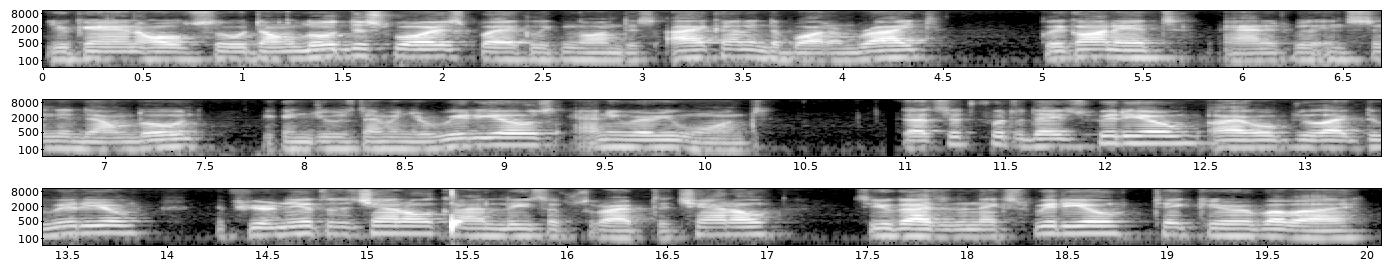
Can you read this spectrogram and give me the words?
You can also download this voice by clicking on this icon in the bottom right click on it and it will instantly download. You can use them in your videos anywhere you want. That's it for today's video. I hope you liked the video. If you're new to the channel kindly subscribe to the channel. See you guys in the next video. Take care. Bye bye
